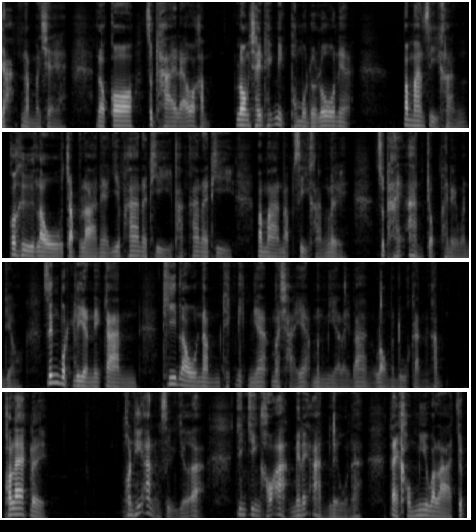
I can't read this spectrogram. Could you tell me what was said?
อยากนำมาแชร์ แล้วก็สุดท้ายแล้วอะครับ ลองใช้เทคนิค Pomodoro เนี่ย ประมาณ 4 ครั้ง ก็คือเราจับเวลาเนี่ยยีนาที พัก 5 นาที ประมาณแบบ 4 ครั้งเลย สุดท้ายอ่านจบภายในวันเดียว ซึ่งบทเรียนในการที่เรานำเทคนิคนี้มาใช้อะมันมีอะไรบ้างลองมาดูกันนะครับ ข้อแรกเลย คนที่อ่านหนังสือเยอะอะจริง ๆ เขาอ่านไม่ได้อ่านเร็วนะ แต่เขามีเวลาจด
